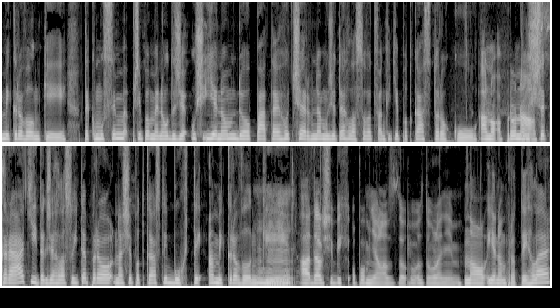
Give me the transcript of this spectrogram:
mikrovlnky, tak musím připomenout, že už jenom do 5. června můžete hlasovat v anketě podcast roku. Ano, a pro nás. Už se krátí, takže hlasujte pro naše podcasty Buchty a mikrovlnky. Mhm. A další bych opomněla s, do, s dovolením. No, jenom pro tyhle.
